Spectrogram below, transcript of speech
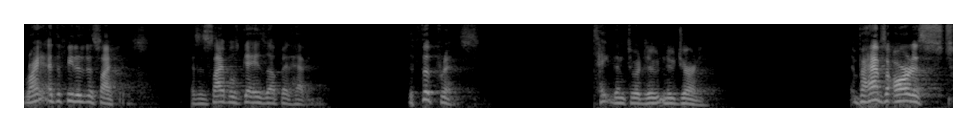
Right at the feet of the disciples, as the disciples gaze up at heaven, the footprints take them to a new journey. And perhaps the artist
